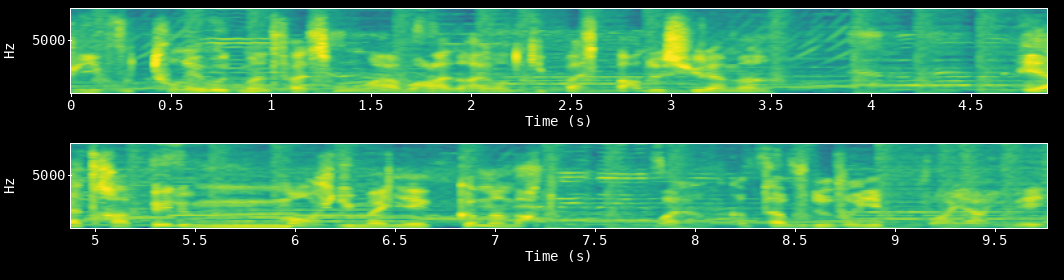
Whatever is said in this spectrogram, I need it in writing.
puis vous tournez votre main de façon à avoir la dragonne qui passe par-dessus la main et attraper le manche du maillet comme un marteau. Voilà, comme ça vous devriez pouvoir y arriver.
